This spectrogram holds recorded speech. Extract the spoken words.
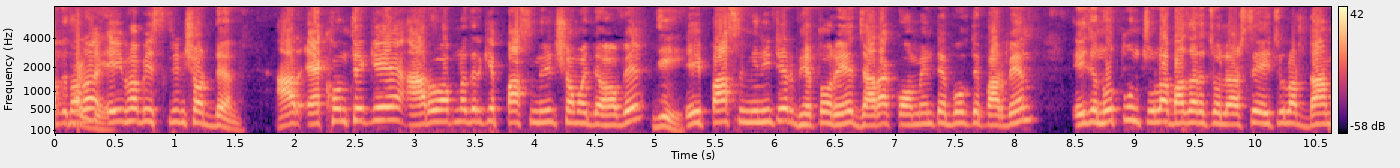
আপনারা এইভাবে স্ক্রিনশট দেন। আর এখন থেকে আরও আপনাদেরকে পাঁচ মিনিট সময় দেওয়া হবে। এই পাঁচ মিনিটের ভেতরে যারা কমেন্টে বলতে পারবেন এই যে নতুন চুলা বাজারে চলে আসছে এই চুলার দাম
